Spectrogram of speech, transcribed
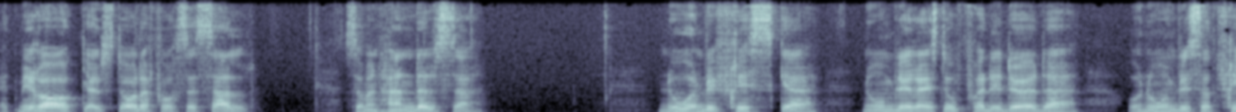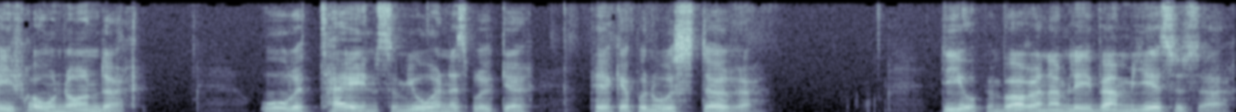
Et mirakel står der for seg selv, som en hendelse. Noen blir friske, noen blir reist opp fra de døde, og noen blir satt fri fra onde ånder. Ordet tegn som Johannes bruker, peker på noe større. De åpenbarer nemlig hvem Jesus er.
